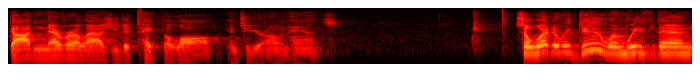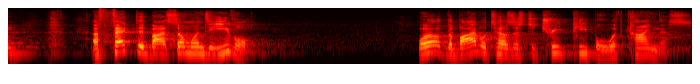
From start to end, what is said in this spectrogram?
God never allows you to take the law into your own hands. So, what do we do when we've been affected by someone's evil? Well, the Bible tells us to treat people with kindness.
